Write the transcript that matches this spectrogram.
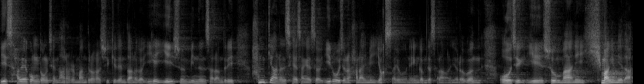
이 사회 공동체 나라를 만들어갈 수 있게 된다는 거. 이게 예수 믿는 사람들이 함께하는 세상에서 이루어지는 하나님의 역사요 은혜인 겁니다. 사랑하는 여러분, 오직 예수만이 희망입니다.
